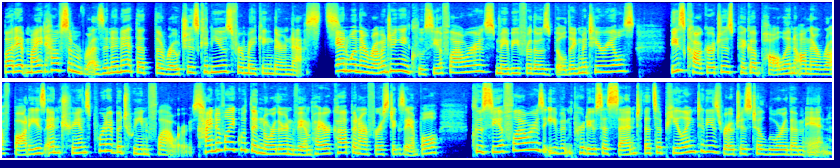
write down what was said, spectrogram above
but it might have some resin in it that the roaches can use for making their nests. And when they're rummaging in clusia flowers, maybe for those building materials, these cockroaches pick up pollen on their rough bodies and transport it between flowers. Kind of like with the northern vampire cup in our first example, Clusia flowers even produce a scent that's appealing to these roaches to lure them in,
